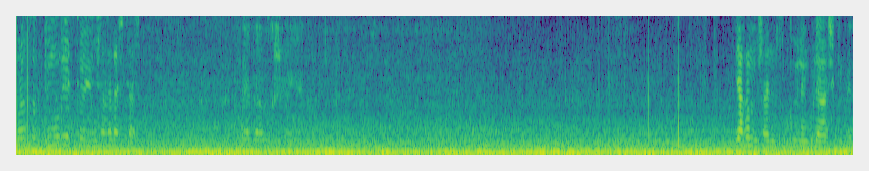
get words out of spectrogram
burası Cumhuriyet Köyü'ymüş arkadaşlar. Mezarlık şöyle. Yakınmış aynı bizim köyüne Gülaş gibi.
